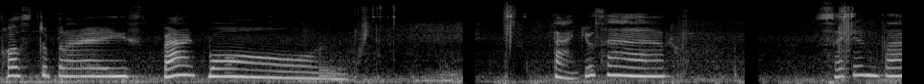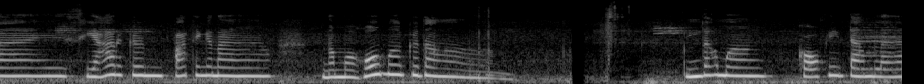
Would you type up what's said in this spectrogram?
ஃபர்ஸ்ட் ப்ரைஸ் பார்த்தீங்கன்னா நம்ம ஹோமாக்கு தான். இந்தாமா காஃபி டம்ளர்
